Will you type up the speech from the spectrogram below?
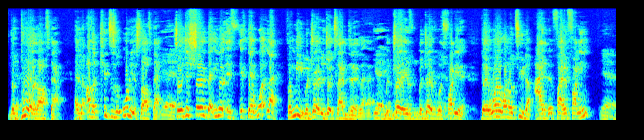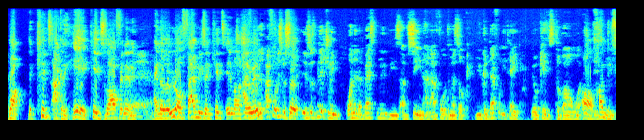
the Yeah. daughter laughed at. And the other kids in the audience laughed at. Yeah, yeah. So it just showed that, you know, if, if there were, like, for me, majority of the jokes landed in it. Like, Yeah, yeah, majority, yeah. majority was Yeah. funny in it. There were one or two that I didn't find funny. Yeah. But the kids, I can hear kids laughing in it. Yeah. And there was a lot of families and kids in our I showing. thought, I thought this was So- this was literally one of the best movies I've seen, and I thought to myself, you could definitely take your kids to go and watch. Oh, this 100%.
